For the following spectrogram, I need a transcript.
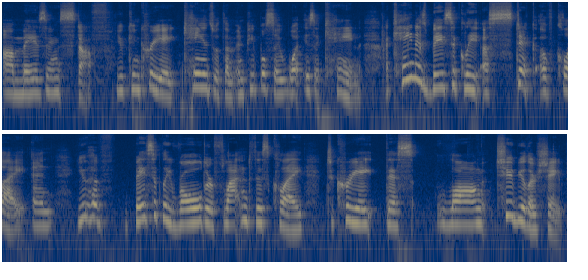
Amazing stuff. You can create canes with them and people say, what is a cane? A cane is basically a stick of clay and you have basically rolled or flattened this clay to create this long tubular shape.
